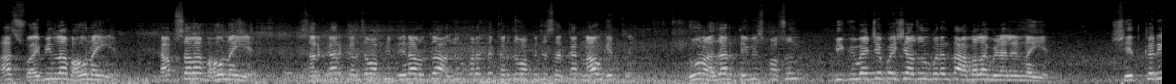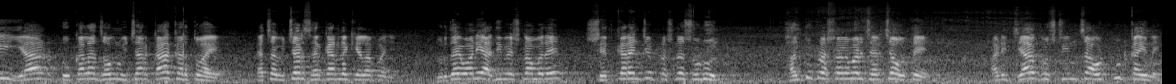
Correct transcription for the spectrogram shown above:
आज सोयाबीनला भाव नाही आहे कापसाला भाव नाही आहे सरकार कर्जमाफी देणार होतं अजूनपर्यंत कर्जमाफीचं सरकार नाव घेत नाही. दोन हजार तेवीसपासून पीक विम्याचे पैसे अजूनपर्यंत आम्हाला मिळालेले नाही आहे शेतकरी या टोकाला जाऊन विचार का करतो आहे याचा विचार सरकारनं केला पाहिजे. दुर्दैवाने अधिवेशनामध्ये शेतकऱ्यांचे प्रश्न सोडून फालतू प्रश्नांवर चर्चा होते आणि ज्या गोष्टींचा आउटपुट काही नाही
